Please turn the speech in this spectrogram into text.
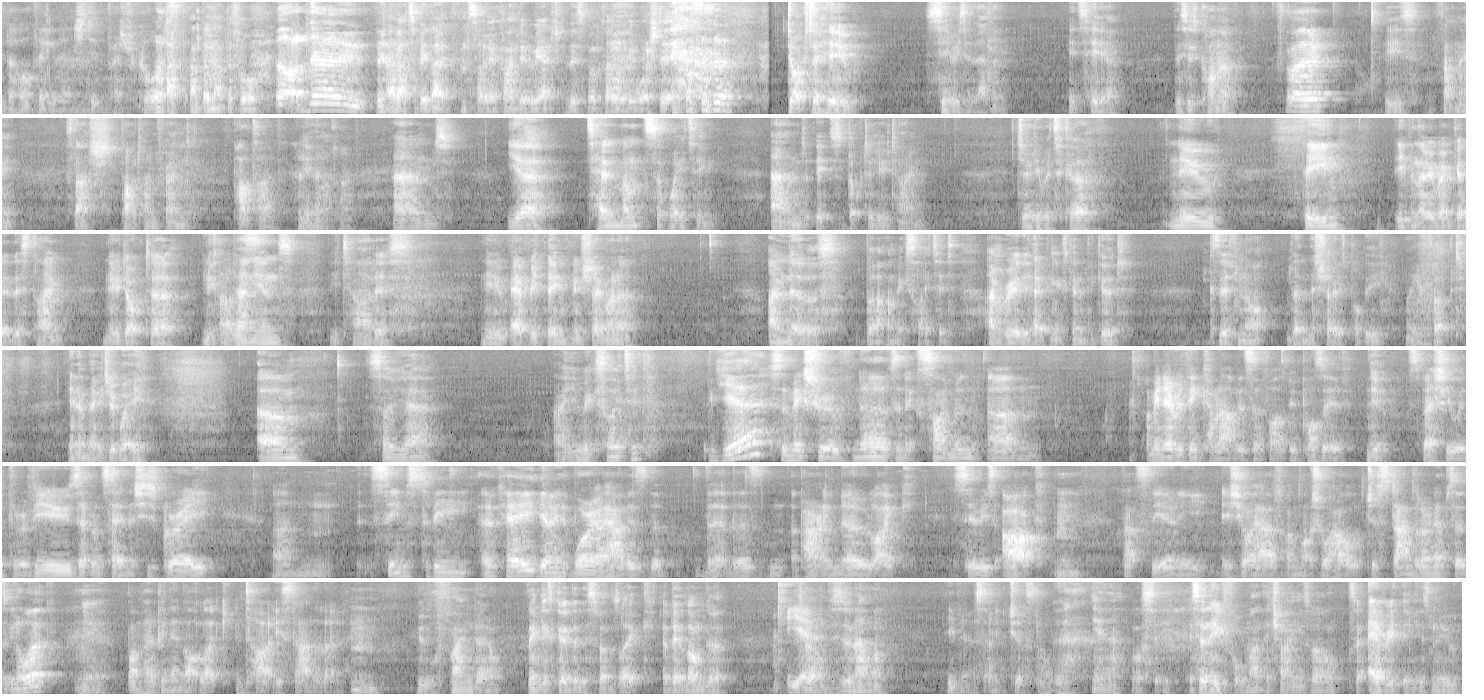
did the whole thing and then just didn't press record. I've, I've done that before. oh no! I've had to be like, I'm sorry, I can't do a reaction for this one because I already watched it. Doctor Who, Series 11. It's here. This is Connor. Hello. He's flatmate slash part-time friend. Part time. Only Yeah. part time. And yeah, 10 months of waiting and it's Doctor Who time. Jodie Whittaker, new theme, even though we won't get it this time. New Doctor, new TARDIS. companions, new TARDIS, new everything, new showrunner. I'm nervous, but I'm excited. I'm really hoping it's going to be good. Because if not, then the show's probably like fucked in a major way. Um, so yeah. Are you excited? Yeah, it's a mixture of nerves and excitement. Um, I mean, everything coming out of it so far has been positive, Yeah. especially with the reviews. Everyone's saying that she's great. Um, it seems to be okay. The only worry I have is that that there's apparently no like series arc. Mm. That's the only issue I have. I'm not sure how just standalone episodes are gonna work, Yeah. but I'm hoping they're not like entirely standalone. Mm. We will find out. I think it's good that this one's like a bit longer. Yeah, So this is an hour. Even though it's only just longer. Yeah, we'll see. It's a new format they're trying as well. So everything is new.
